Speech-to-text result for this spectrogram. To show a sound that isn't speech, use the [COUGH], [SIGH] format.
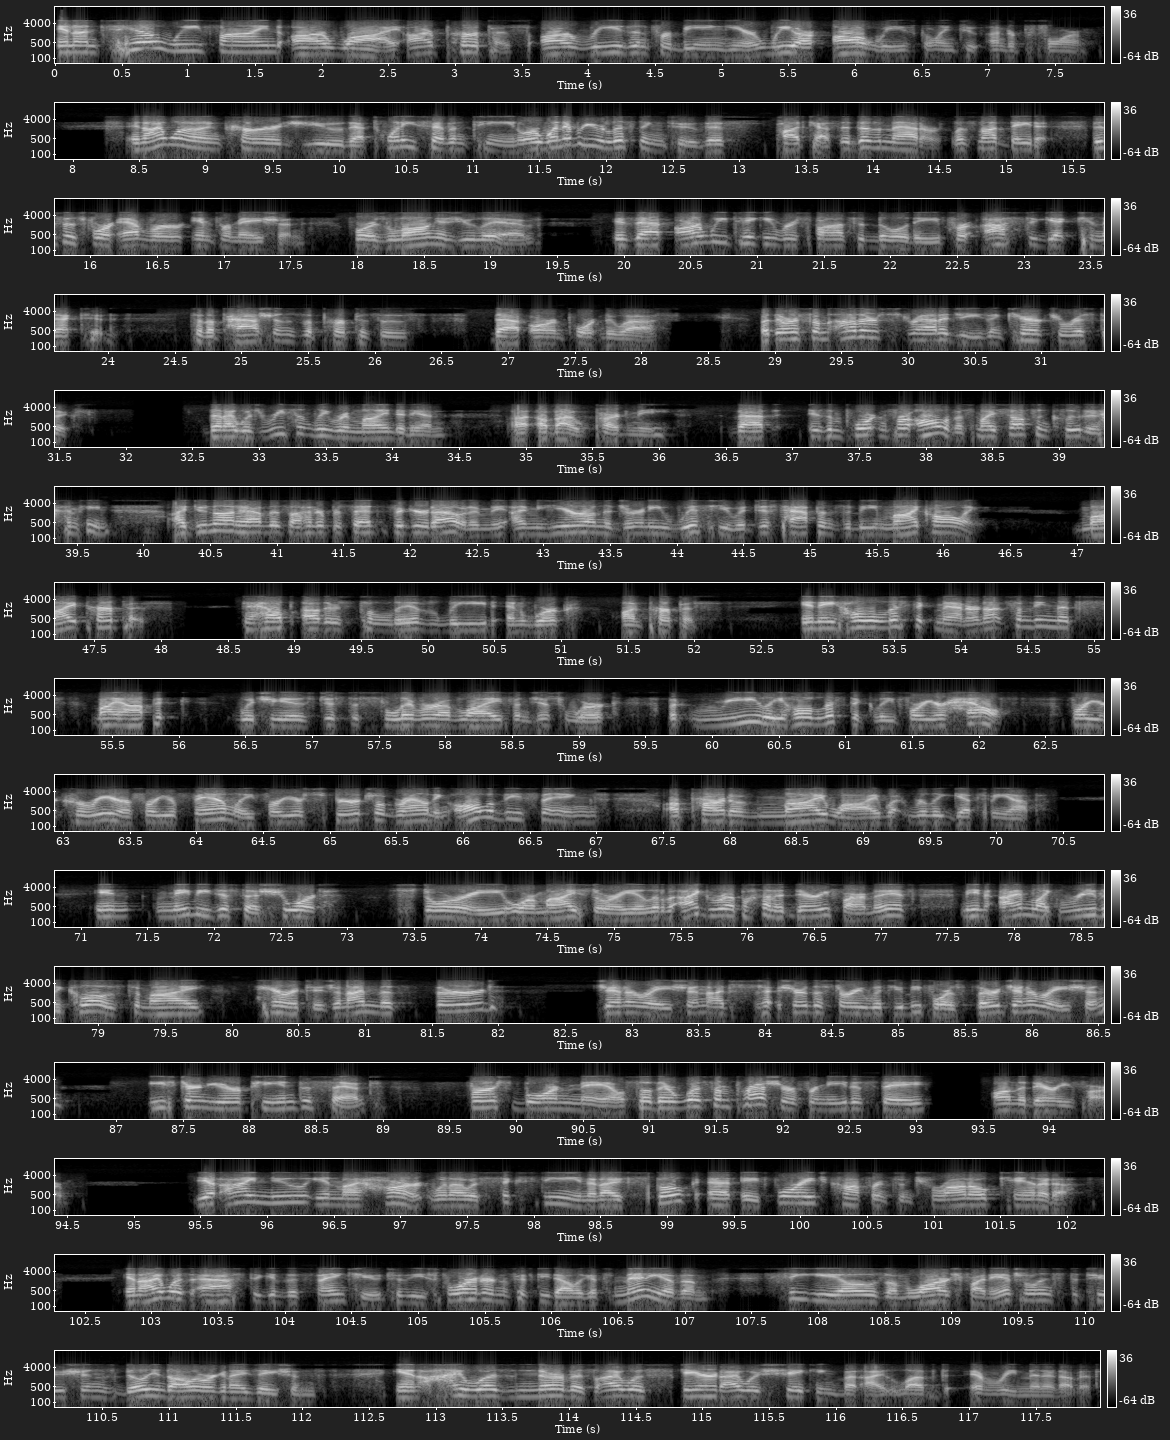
And until we find our why, our purpose, our reason for being here, we are always going to underperform. And I want to encourage you that 2017, or whenever you're listening to this podcast, it doesn't matter. Let's not date it. This is forever information for as long as you live. Is that are we taking responsibility for us to get connected to the passions, the purposes, that are important to us. But there are some other strategies and characteristics that I was recently reminded in uh, about, pardon me, that is important for all of us, myself included. [LAUGHS] I mean, I do not have this 100% figured out. I mean, I'm here on the journey with you. It just happens to be my calling, my purpose to help others to live, lead, and work on purpose in a holistic manner, not something that's myopic which is just a sliver of life and just work, but really holistically for your health, for your career, for your family, for your spiritual grounding. All of these things are part of my why, what really gets me up. In maybe just a short story or my story a little bit. I grew up [LAUGHS] on a dairy farm. I mean, I mean, I'm like really close to my heritage, and I'm the third generation. I've shared the story with you before. Is third generation, Eastern European descent, firstborn male. So there was some pressure for me to stay on the dairy farm. Yet I knew in my heart when I was 16 and I spoke at a 4-H conference in Toronto, Canada. And I was asked to give the thank you to these 450 delegates, many of them CEOs of large financial institutions, billion dollar organizations and I was nervous. I was scared. I was shaking, but I loved every minute of it.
